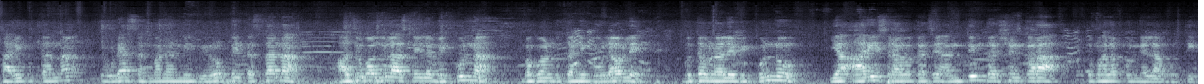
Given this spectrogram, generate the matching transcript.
सारीपुतांना एवढ्या सन्मानाने निरोप देत असताना आजूबाजूला असलेल्या भिक्खूंना भगवान बुद्धांनी बोलावले. बुद्ध म्हणाले भिक्खूंनो या आर्य श्रावकाचे अंतिम दर्शन करा. तुम्हाला पुण्य लाभ होतील.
